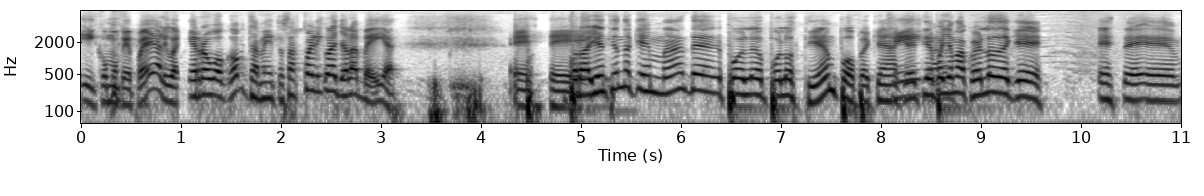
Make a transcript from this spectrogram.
y- y como que pues al igual que Robocop también todas esas películas yo las veía. Este Pero yo entiendo que es más de, por, por los tiempos, porque en Sí, aquel tiempo claro. yo me acuerdo de que este eh,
